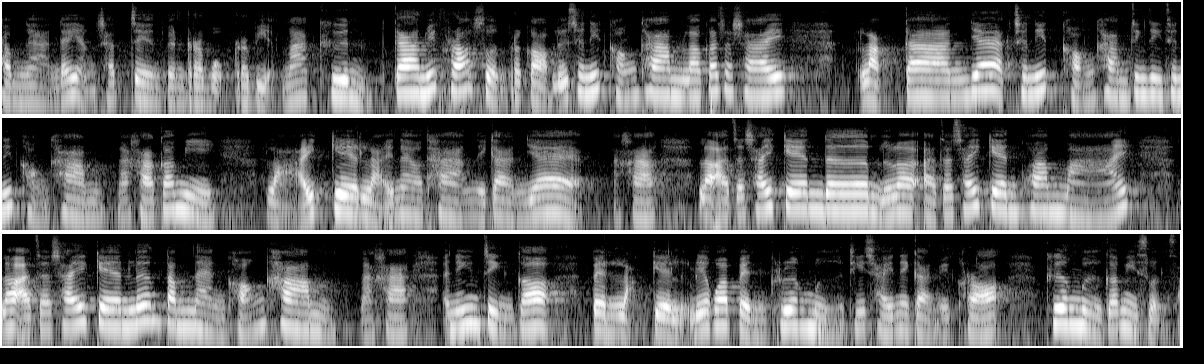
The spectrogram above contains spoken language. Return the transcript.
ทำงานได้อย่างชัดเจนเป็นระบบระเบียบมากขึ้น การวิเคราะห์ส่วนประกอบหรือชนิดของคำเราก็จะใช้หลักการแยกชนิดของคำจริง ๆ ชนิดของคำนะคะ ก็มีหลายเกณฑ์หลายแนวทางในการแยก นะคะ เราอาจจะใช้เกณฑ์เดิม หรือเราอาจจะใช้เกณฑ์ความหมาย เราอาจจะใช้เกณฑ์เรื่องตำแหน่งของคำนะคะ อันนี้จริงๆก็เป็นหลักเกณฑ์หรือเรียกว่าเป็นเครื่องมือที่ใช้ในการวิเคราะห์ เครื่องมือก็มีส่วนส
